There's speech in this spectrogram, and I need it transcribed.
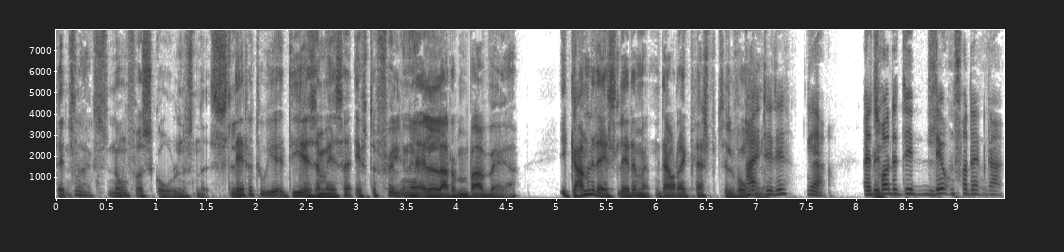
den slags, nogen fra skolen og sådan noget. Sletter du de sms'er efterfølgende, eller lader du dem bare være? I gamle dage sletter man, der var der ikke plads på telefonen. Nej, det er det. Ja. Jeg tror, det er et levn fra den gang.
